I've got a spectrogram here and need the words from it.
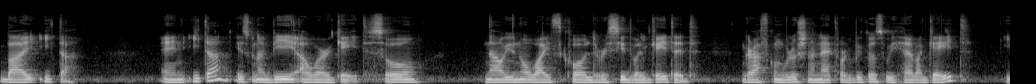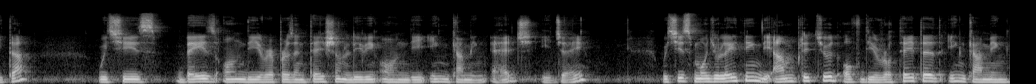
by eta. And eta is going to be our gate. So now you know why it's called residual gated graph convolutional network because we have a gate, eta, which is based on the representation living on the incoming edge, ej, which is modulating the amplitude of the rotated incoming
